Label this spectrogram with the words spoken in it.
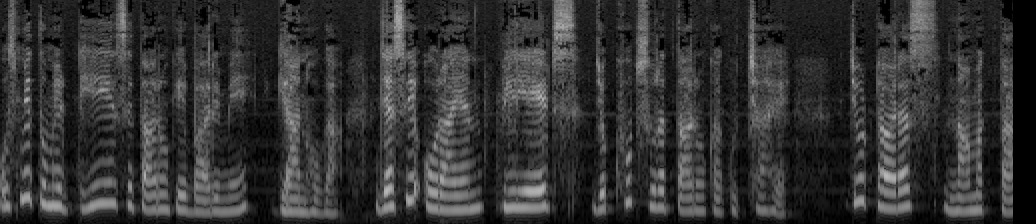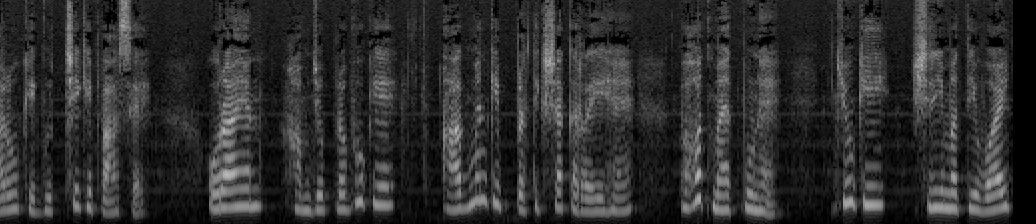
उसमें तुम्हें ढेर से तारों के बारे में ज्ञान होगा। जैसे ओरायन प्लिएट्स जो खूबसूरत तारों का गुच्छा है, जो टॉरस नामक तारों के गुच्छे के पास है। ओरायन, हम जो प्रभु के आगमन की प्रतीक्षा कर रहे हैं बहुत महत्वपूर्ण है, क्योंकि श्रीमती वाइट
